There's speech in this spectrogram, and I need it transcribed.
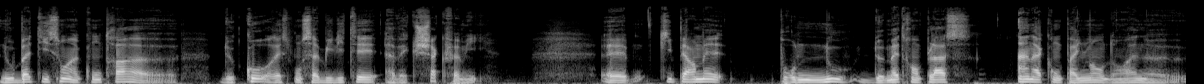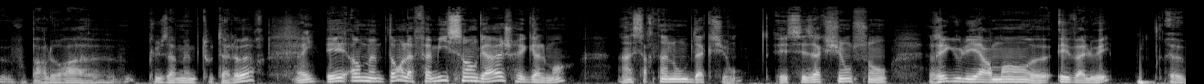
nous bâtissons un contrat euh, de co-responsabilité avec chaque famille, euh, qui permet pour nous de mettre en place un accompagnement dont Anne euh, vous parlera euh, plus à même tout à l'heure, Oui. Et en même temps, la famille s'engage également à un certain nombre d'actions. Et ces actions sont régulièrement euh, évaluées euh,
